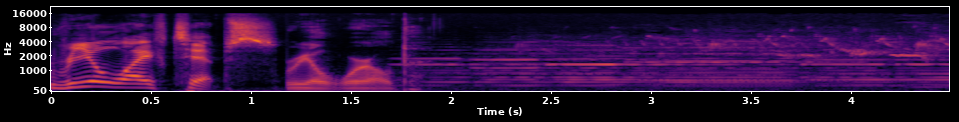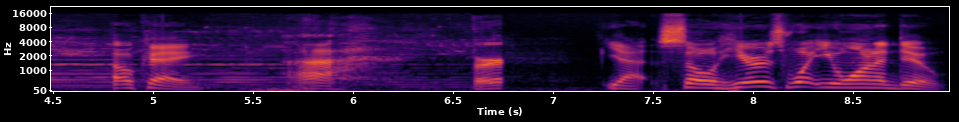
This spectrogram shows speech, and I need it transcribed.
real life tips. real world. Okay. Ah, burn. Yeah. So here's what you want to do.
